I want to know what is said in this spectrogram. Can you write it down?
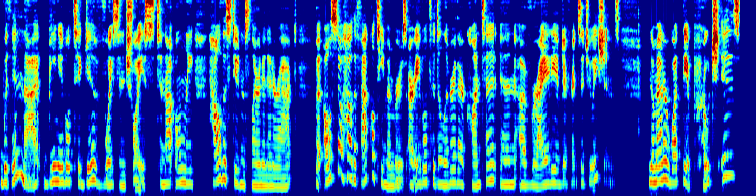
within that, being able to give voice and choice to not only how the students learn and interact, but also how the faculty members are able to deliver their content in a variety of different situations. No matter what the approach is,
